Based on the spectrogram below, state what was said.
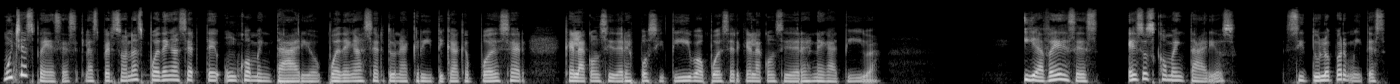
Muchas veces las personas pueden hacerte un comentario, pueden hacerte una crítica que puede ser que la consideres positiva o puede ser que la consideres negativa. Y a veces esos comentarios, si tú lo permites,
